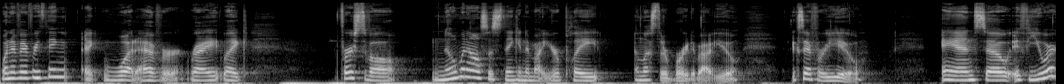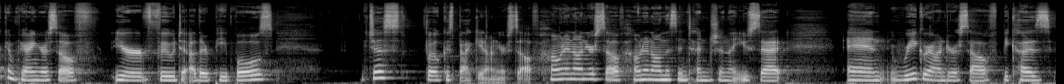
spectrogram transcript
one of everything? Like, whatever, right? Like, first of all, no one else is thinking about your plate unless they're worried about you, except for you. And so, if you are comparing yourself, your food to other people's, just focus back in on yourself. Hone in on yourself, hone in on this intention that you set and reground yourself because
